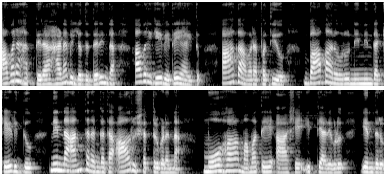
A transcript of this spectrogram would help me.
ಅವರ ಹತ್ತಿರ ಹಣವಿಲ್ಲದಿದ್ದರಿಂದ ಅವರಿಗೆ ವ್ಯಥೆಯಾಯಿತು ಆಗ ಅವರ ಪತಿಯು, ಬಾಬಾರವರು ನಿನ್ನಿಂದ ಕೇಳಿದ್ದು ನಿನ್ನ ಅಂತರಂಗದ ಆರು ಶತ್ರುಗಳನ್ನು, ಮೋಹ, ಮಮತೆ, ಆಶೆ ಇತ್ಯಾದಿಗಳು ಎಂದರು.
